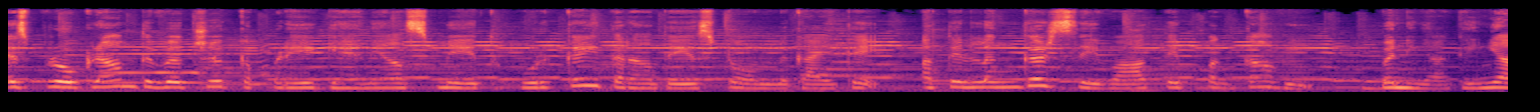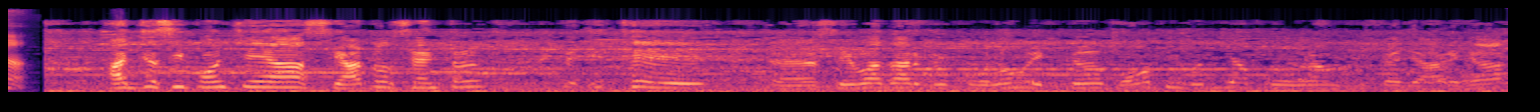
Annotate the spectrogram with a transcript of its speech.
ਇਸ ਪ੍ਰੋਗਰਾਮ ਦੇ ਵਿੱਚ ਕੱਪੜੇ ਗਹਿਣਿਆਂ ਸਮੇਤ ਹੋਰ ਕਈ ਤਰ੍ਹਾਂ ਦੇ ਸਟਾਲ ਲਗਾਏ ਗਏ ਅਤੇ ਲੰਗਰ ਸੇਵਾ ਤੇ ਪੱਗਾਂ ਵੀ ਬਣੀਆਂ ਗਈਆਂ। ਅੱਜ ਅਸੀਂ ਪਹੁੰਚੇ ਹਾਂ ਸਿਆਟੋ ਸੈਂਟਰ ਤੇ ਇੱਥੇ ਸੇਵਾਦਾਰ ਗਰੁੱਪ ਵੱਲੋਂ ਇੱਕ ਬਹੁਤ ਹੀ ਵਧੀਆ ਪ੍ਰੋਗਰਾਮ ਕੀਤਾ ਜਾ ਰਿਹਾ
